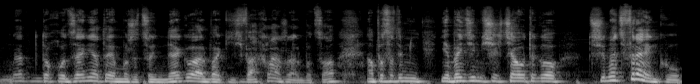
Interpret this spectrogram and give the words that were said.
no, do chłodzenia to ja może co innego, albo jakiś wachlarz, albo co. A poza tym nie będzie mi się chciało tego trzymać w ręku.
